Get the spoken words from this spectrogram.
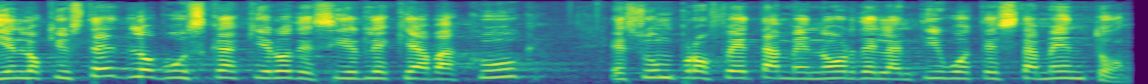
Y en lo que usted lo busca, quiero decirle que Habacuc es un profeta menor del Antiguo Testamento.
